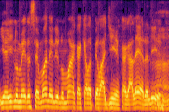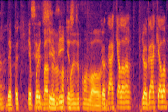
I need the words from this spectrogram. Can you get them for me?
E aí no meio da semana ele não marca aquela peladinha com a galera ali. Uhum. Depois, depois do serviço. LOL, jogar, né? aquela, jogar aquela,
